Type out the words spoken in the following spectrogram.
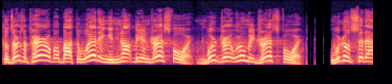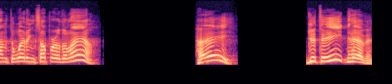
Because there's a parable about the wedding and you're not being dressed for it. And we're, we're going to be dressed for it. And we're going to sit down at the wedding supper of the Lamb. Hey, get to eat in heaven.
